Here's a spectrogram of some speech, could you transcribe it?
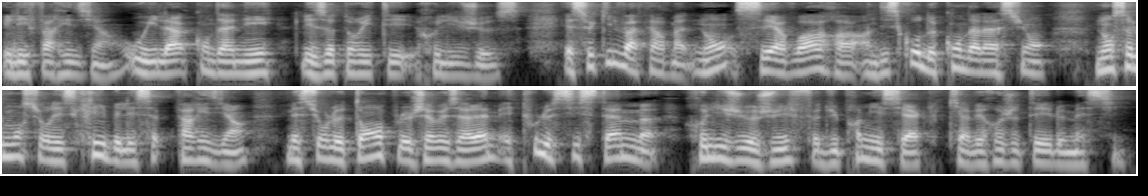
et les pharisiens, où il a condamné les autorités religieuses. Et ce qu'il va faire maintenant, c'est avoir un discours de condamnation, non seulement sur les scribes et les pharisiens, mais sur le temple, Jérusalem et tout le système religieux juif du premier siècle qui avait rejeté le Messie.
